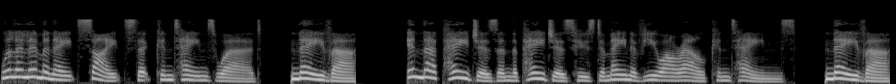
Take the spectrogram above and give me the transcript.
will eliminate sites that contains word Naver in their pages and the pages whose domain of URL contains Naver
